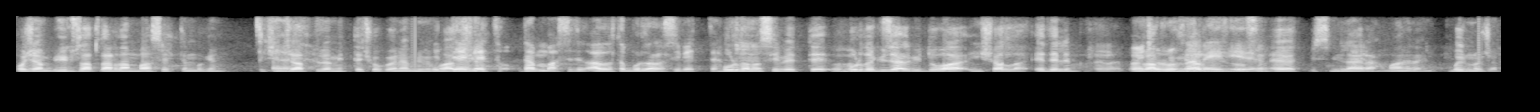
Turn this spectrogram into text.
Hocam büyük zatlardan bahsettim bugün. İkinci Evet. Abdülhamit de çok önemli bir Bir padişah. Devletten bahsettik. Allah da burada nasip etti. Burada nasip etti. Burada güzel bir dua inşallah edelim. Evet, Önce Rabbim ruhlarına yardımcınız hediye olsun. edelim. Evet. Bismillahirrahmanirrahim. Buyurun hocam.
